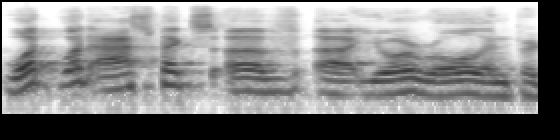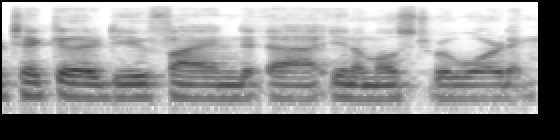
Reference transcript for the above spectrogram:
what what aspects of uh, your role in particular do you find uh, you know most rewarding?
